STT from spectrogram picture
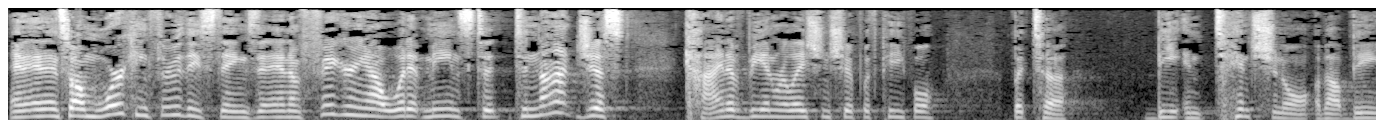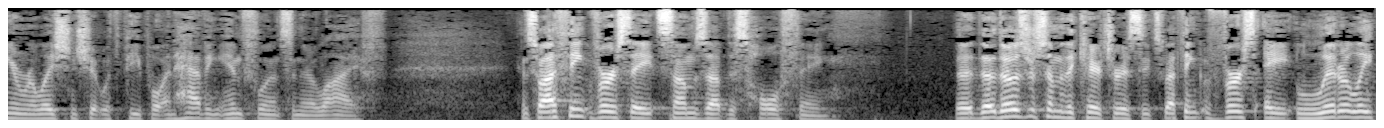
And, and, so I'm working through these things and I'm figuring out what it means to, to not just kind of be in relationship with people, but to be intentional about being in relationship with people and having influence in their life. And so I think verse 8 sums up this whole thing. The, the, those are some of the characteristics, but I think verse 8 literally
